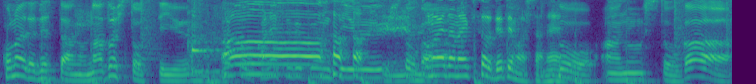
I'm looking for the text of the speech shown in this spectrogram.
この間出てたあの謎人っていう佐藤兼次君っていう人がこの間のエピソード出てましたね。そうあの人が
